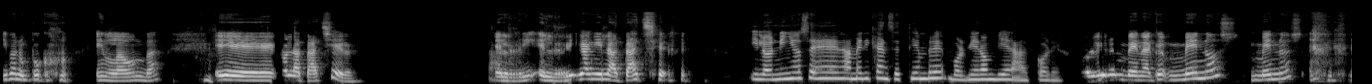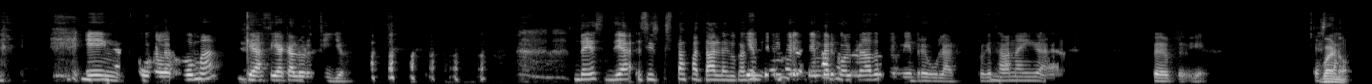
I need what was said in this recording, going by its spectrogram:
iban un poco en la onda eh, con la Thatcher. El, el Reagan y la Thatcher. Y los niños en América en septiembre volvieron bien al cole. Volvieron bien a menos, menos en Oklahoma que hacía calorcillo. ¿Ves? Ya, si está fatal la educación. Y en Denver, Colorado también regular, porque estaban ahí. Ah, pero, bien. bueno,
